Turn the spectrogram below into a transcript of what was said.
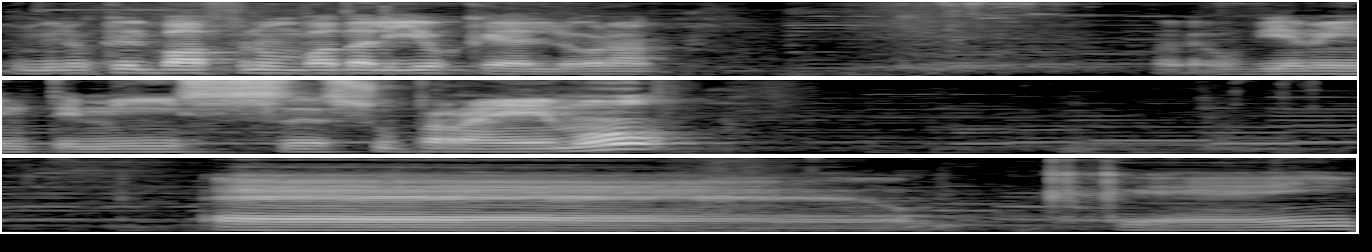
A meno che il buff non vada lì, ok, allora. Vabbè, ovviamente Miss Supremo. Eh, ok.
